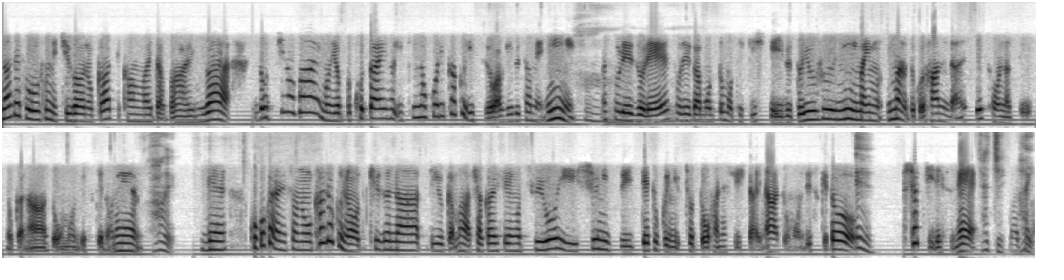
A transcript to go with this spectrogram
なぜそういうふうに違うのかって考えた場合には、どっちの場合もやっぱ個体の生き残り確率を上げるために、それぞれそれが最も適しているというふうに、まあ、今今のところ判断してそうなっているのかなと思うんですけどね。はい。でここからねその家族の絆っていうか、まあ、社会性の強い種について特にちょっとお話ししたいなと思うんですけどええシャチですね、シャチ。まずははい。うん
